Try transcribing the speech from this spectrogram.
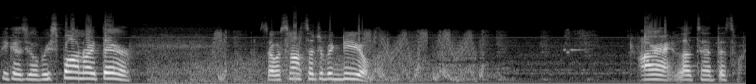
Because you'll respawn right there. So it's not such a big deal. Alright, let's head this way.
